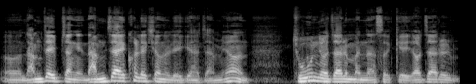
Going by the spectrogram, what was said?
어, 남자 입장에 남자의 컬렉션을 얘기하자면 좋은 여자를 만나서 이렇게 여자를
